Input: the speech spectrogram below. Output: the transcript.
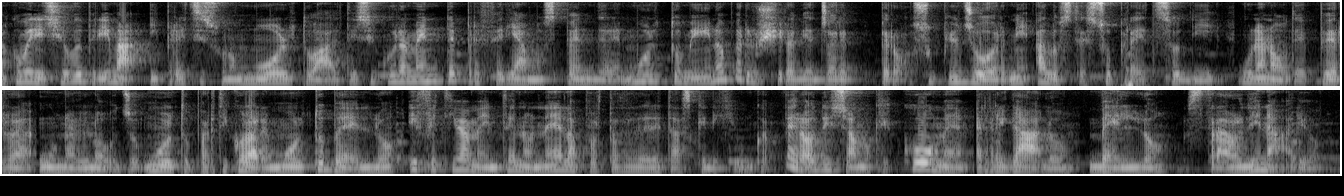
ma come dicevo prima i prezzi sono molto alti, sicuramente preferiamo spendere molto meno per riuscire a viaggiare però su più giorni allo stesso prezzo di una notte per un alloggio. Molto particolare, molto bello, effettivamente non è alla portata delle tasche di chiunque, però diciamo che come regalo bello, straordinario,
